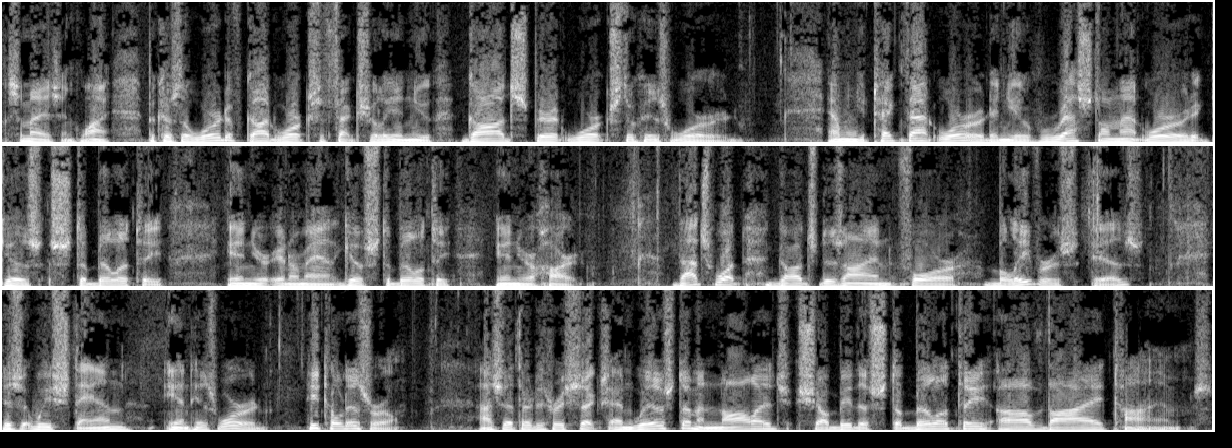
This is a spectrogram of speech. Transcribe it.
It's amazing. Why? Because the Word of God works effectually in you. God's Spirit works through His Word. And when you take that word and you rest on that word, it gives stability in your inner man. It gives stability in your heart. That's what God's design for believers is, is that we stand in His Word. He told Israel, Isaiah 33, 6, and wisdom and knowledge shall be the stability of thy times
